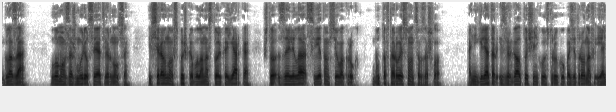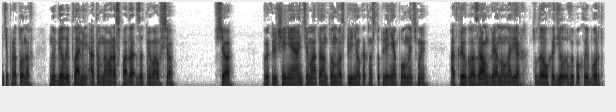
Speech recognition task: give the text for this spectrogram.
Глаза. Ломов зажмурился и отвернулся. И все равно вспышка была настолько ярко, что залила светом все вокруг, будто второе солнце взошло. Аннигилятор извергал тощенькую струйку позитронов и антипротонов, но белый пламень атомного распада затмевал все. Все. Выключение антимата Антон воспринял как наступление полной тьмы. Открыв глаза, он глянул наверх. Туда уходил выпуклый борт,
